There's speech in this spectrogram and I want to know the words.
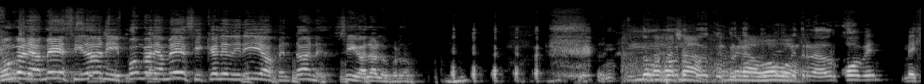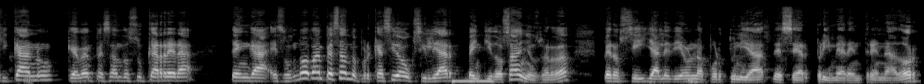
póngale a Messi, Dani, póngale a Messi. ¿Qué le diría a Fentanes? Sí, Lalo, perdón. no, no, no puedo comprender un entrenador joven, mexicano, que va empezando su carrera tenga esos, no va empezando porque ha sido auxiliar 22 años, ¿verdad? Pero sí ya le dieron la oportunidad de ser primer entrenador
